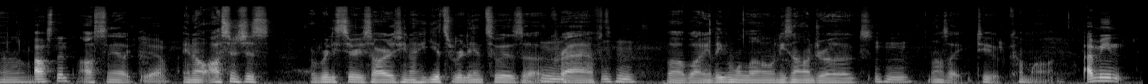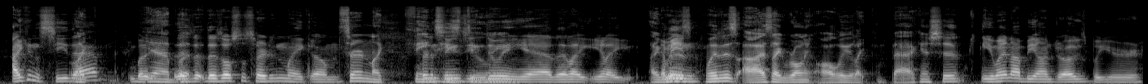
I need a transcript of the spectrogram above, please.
Um, Austin. Austin. Yeah, like, Yeah. you know, Austin's just a really serious artist. You know, he gets really into his uh, Mm. craft. Mm-hmm. Blah blah. You leave him alone. He's not on drugs. Mm-hmm. And I was like, dude, come on. I mean, I can see Like, that, but yeah, there's, but- there's also certain like um Certain like certain things, things he's, doing. Yeah, they're like you're like. Like I mean, his, with his eyes like rolling all the way like back and shit. you might not be on drugs, but you're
